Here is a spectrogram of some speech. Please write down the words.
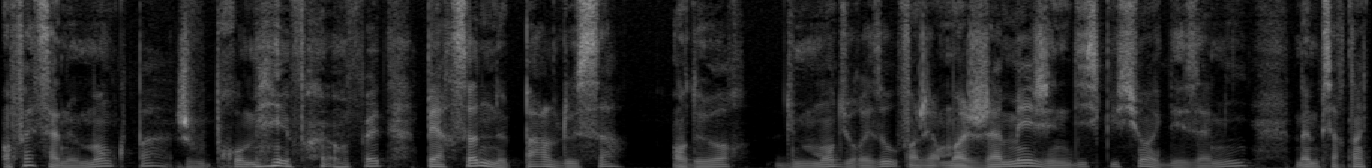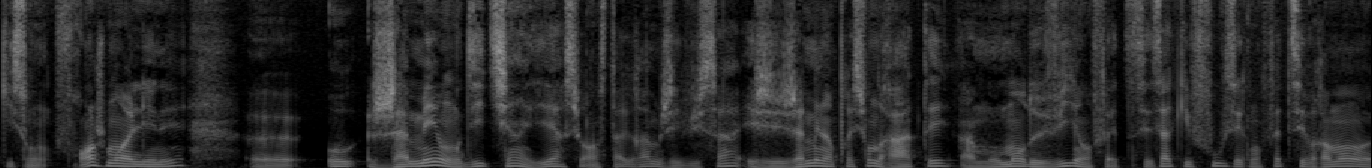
en fait, ça ne manque pas. Je vous promets. en fait, personne ne parle de ça en dehors du moment du réseau. Enfin, moi, jamais j'ai une discussion avec des amis, même certains qui sont franchement aliénés. Euh, jamais on dit tiens hier sur Instagram j'ai vu ça et j'ai jamais l'impression de rater un moment de vie en fait. C'est ça qui est fou, c'est qu'en fait c'est vraiment euh,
